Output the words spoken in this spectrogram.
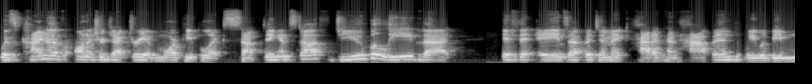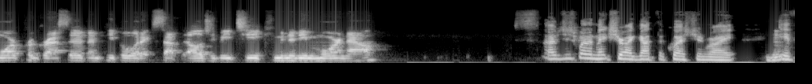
was kind of on a trajectory of more people accepting and stuff. Do you believe that if the AIDS epidemic hadn't had happened, we would be more progressive and people would accept LGBT community more now? I just want to make sure I got the question right. Mhm. If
